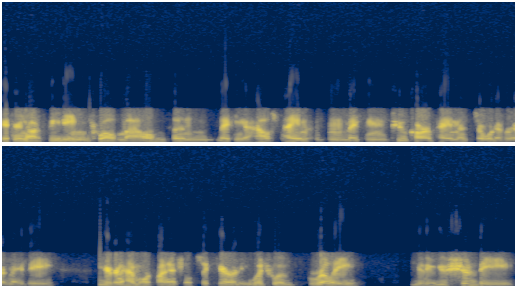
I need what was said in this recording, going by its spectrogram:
if you're not feeding 12 mouths and making a house payment and making two car payments or whatever it may be, you're going to have more financial security, which would really you know you should be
